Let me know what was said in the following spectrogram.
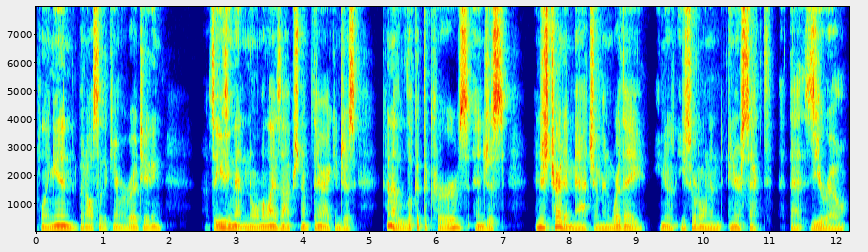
pulling in, but also the camera rotating. So using that normalize option up there, I can just kind of look at the curves and just and just try to match them and where they, you know, you sort of want to intersect at that zero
